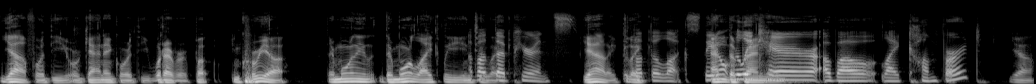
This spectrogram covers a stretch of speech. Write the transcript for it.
yeah, for the organic or the whatever. But in Korea, they're more they're more likely into about the appearance, yeah, like about like the looks. They don't the really brand name. care about like comfort, yeah,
